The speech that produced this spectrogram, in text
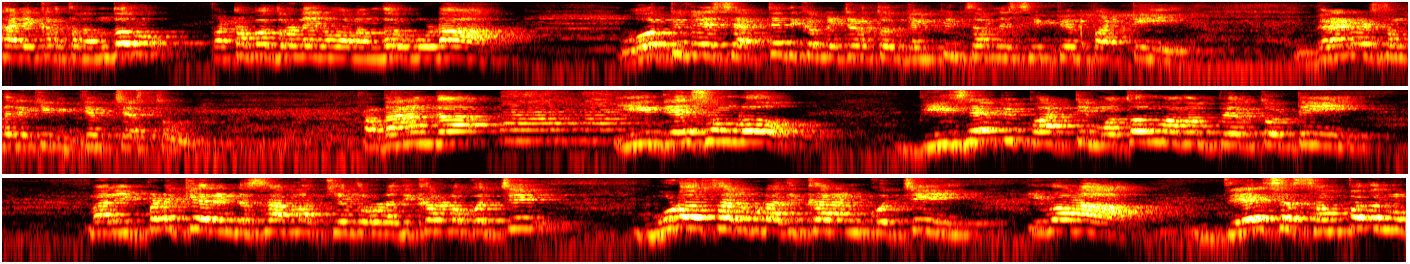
కార్యకర్తలందరూ పట్టభద్రులైన వాళ్ళందరూ కూడా ఓటు వేసి అత్యధిక మీటర్తో గెలిపించాలని సిపిఎం పార్టీ గ్రాడ్యుయేట్స్ అందరికీ విజ్ఞప్తి చేస్తుంది ప్రధానంగా ఈ దేశంలో బీజేపీ పార్టీ మతోన్మాదం పేరుతోటి మరి ఇప్పటికే రెండుసార్లు కేంద్రంలో అధికారంలోకి వచ్చి మూడోసారి కూడా అధికారానికి వచ్చి ఇవాళ దేశ సంపదను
